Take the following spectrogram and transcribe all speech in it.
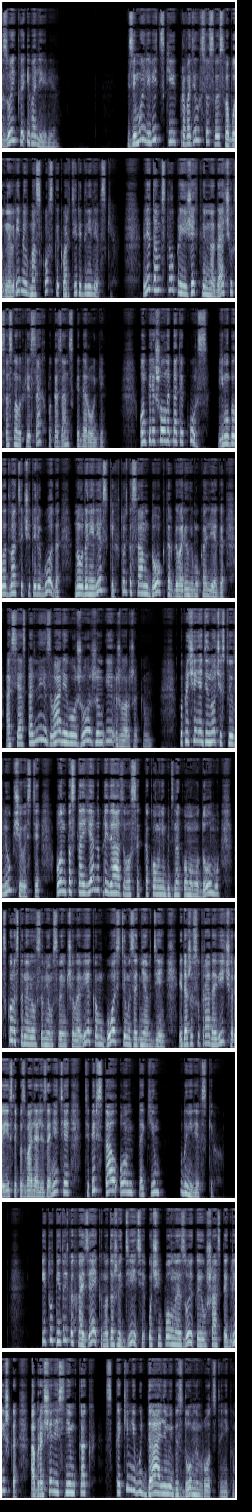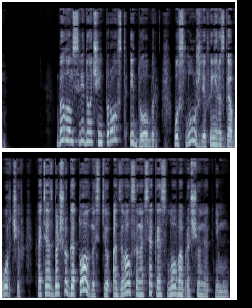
Зойка и Валерия. Зимой Левицкий проводил все свое свободное время в московской квартире Данилевских. Летом стал приезжать к ним на дачу в сосновых лесах по Казанской дороге. Он перешел на пятый курс. Ему было 24 года, но у Данилевских только сам доктор говорил ему коллега, а все остальные звали его Жоржем и Жоржиком. По причине одиночества и влюбчивости он постоянно привязывался к какому-нибудь знакомому дому, скоро становился в нем своим человеком, гостем изо дня в день, и даже с утра до вечера, если позволяли занятия, теперь стал он таким у Данилевских. И тут не только хозяйка, но даже дети, очень полная Зойка и ушастый Гришка, обращались с ним как с каким-нибудь дальним и бездомным родственником. Был он с виду очень прост и добр, услужлив и неразговорчив, хотя с большой готовностью отзывался на всякое слово, обращенное к нему.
